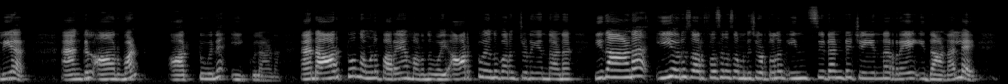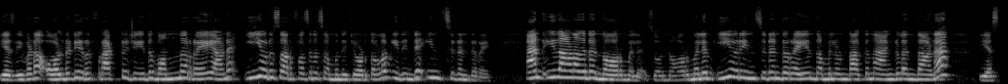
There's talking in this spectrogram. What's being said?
Clear angle R one R ടുവിന് ഈക്വൽ ആണ്. ആൻഡ് ആർ ടു നമ്മൾ പറയാൻ മറന്നുപോയി. ആർ ടു എന്ന് പറഞ്ഞിട്ടുണ്ടെങ്കിൽ എന്താണ്? ഇതാണ് ഈ ഒരു സർഫസിനെ സംബന്ധിച്ചിടത്തോളം ഇൻസിഡന്റ് ചെയ്യുന്ന റേ ഇതാണ് അല്ലേ? യെസ് ഇവിടെ ഓൾറെഡി റിഫ്രാക്ട് ചെയ്ത് വന്ന റേ ആണ് ഈ ഒരു സർഫസിനെ സംബന്ധിച്ചിടത്തോളം ഇതിന്റെ ഇൻസിഡന്റ് റേ ആൻഡ് ഇതാണ് അതിന്റെ നോർമൽ സോ നോർമലും ഈ ഒരു ഇൻസിഡന്റ് റേയും തമ്മിൽ ഉണ്ടാക്കുന്ന ആംഗിൾ എന്താണ്? യെസ്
